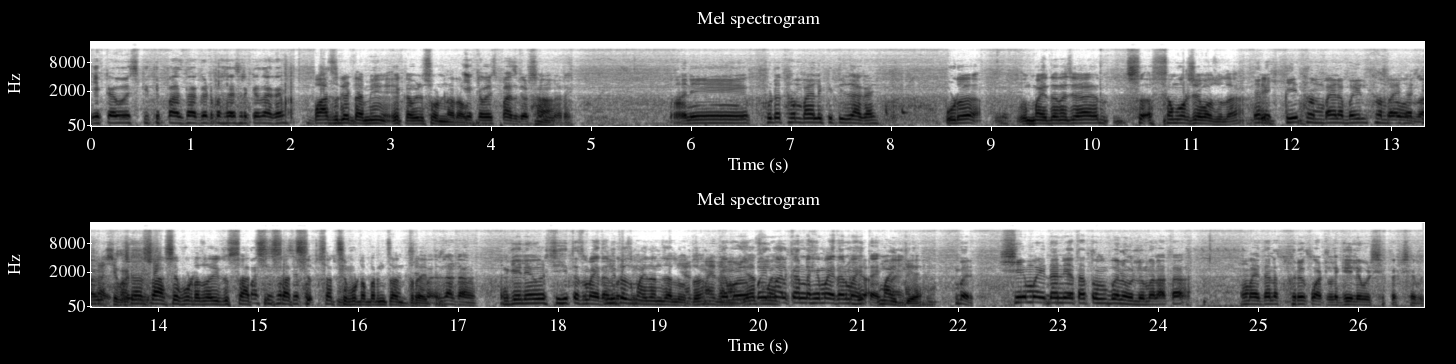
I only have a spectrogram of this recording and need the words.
एका वेळेस किती पाच दहा गट बसायसारख्या जागा आहे? पाच गट आम्ही एका वेळी सोडणार आहोत. एका वेळेस पाच गट सोडणार आहे. आणि पुढं थांबायला किती जागा आहे? पुढं मैदानाच्या स- समोरच्या बाजूला नाही, ही थांबायला बैल थांबायसाठी चार- सहाशे फुटाचा एक सातशे सातशे सातशे फुटापर्यंत अंतर आहे ते. जागा. आणि गेल्या वर्षी हिथंच मैदान इथंच भरलं. मैदान झालं होतं. त्यामुळे याच बैल मै- मालकांना हे मैदान माहीत आहे. माहिती आहे. बर हे मैदान आता तुम्ही बनवलं. मला आता मैदानात फरक वाटला गेल्या वर्षीपेक्षा बी.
